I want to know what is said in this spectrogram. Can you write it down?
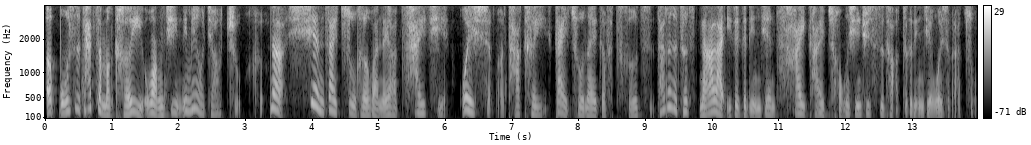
而不是他怎么可以忘记你没有交组那现在。组合完了要拆解，为什么它可以盖出那个车子？它那个车子拿来一个一个零件拆开，重新去思考这个零件为什么要做，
